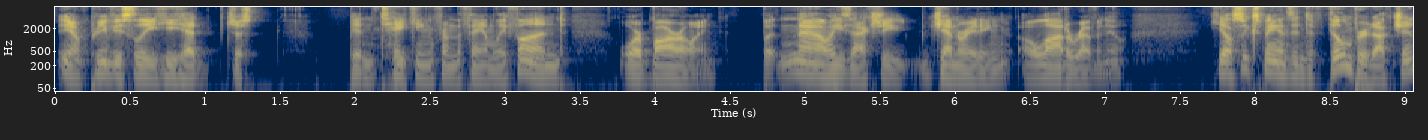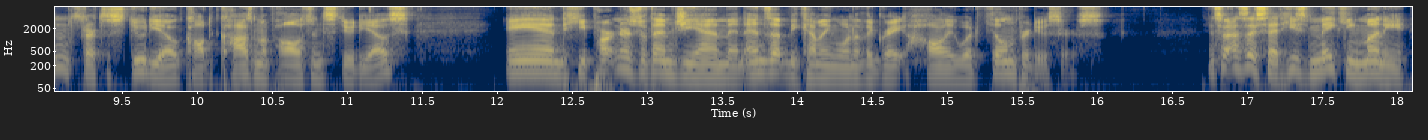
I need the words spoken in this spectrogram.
You know, previously he had just been taking from the family fund or borrowing, but now he's actually generating a lot of revenue. He also expands into film production, starts a studio called Cosmopolitan Studios, and he partners with MGM and ends up becoming one of the great Hollywood film producers. And so, as I said, he's making money,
